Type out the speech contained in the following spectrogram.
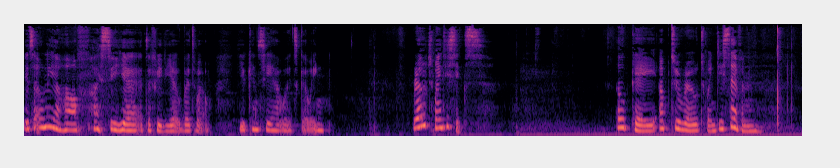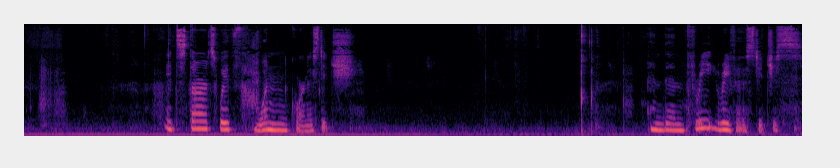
It's only a half I see here at the video, but well, you can see how it's going. Row 26. Okay, up to row 27 it starts with one corner stitch and then three reverse stitches.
